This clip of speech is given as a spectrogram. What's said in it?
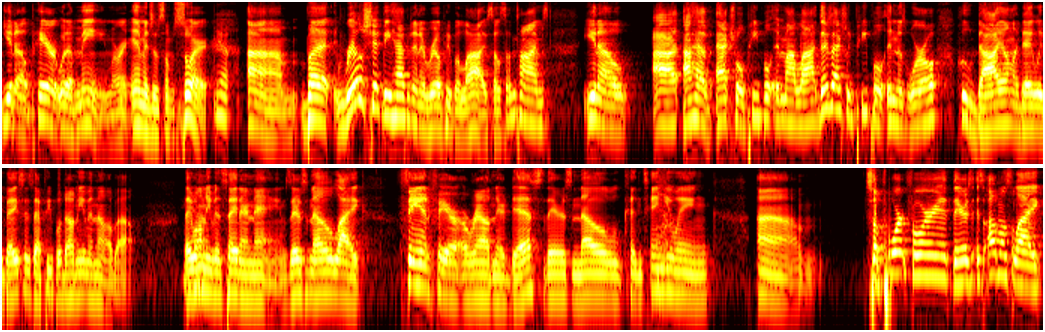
you know, paired with a meme or an image of some sort. Yeah. Um, but real shit be happening in real people's lives. So sometimes, you know, I I have actual people in my life. There's actually people in this world who die on a daily basis that people don't even know about. They Yeah. won't even say their names. There's no like fanfare around their deaths. There's no continuing um support for it. There's it's almost like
